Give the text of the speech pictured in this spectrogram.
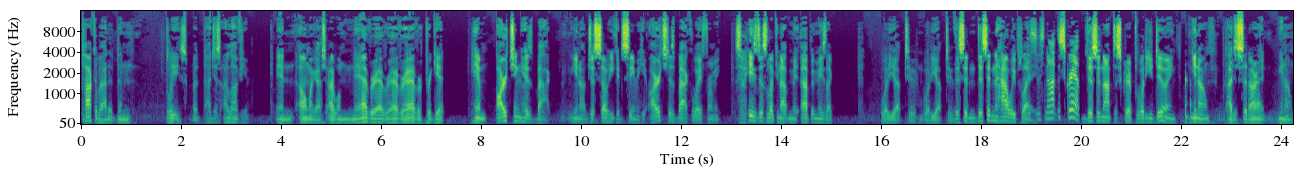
talk about it, then please. But I just, I love you. And oh my gosh, I will never, ever, ever, ever forget him arching his back, you know, just so he could see me. He arched his back away from me. So he's just looking up me, up at me. He's like, "What are you up to? What are you up to? This isn't this isn't how we play. this is not the script. This is not the script. What are you doing?" You know, I just said, "All right, you know,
